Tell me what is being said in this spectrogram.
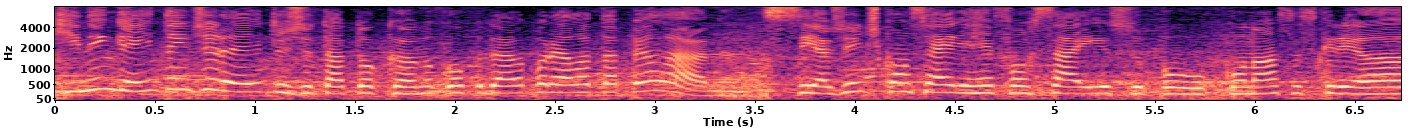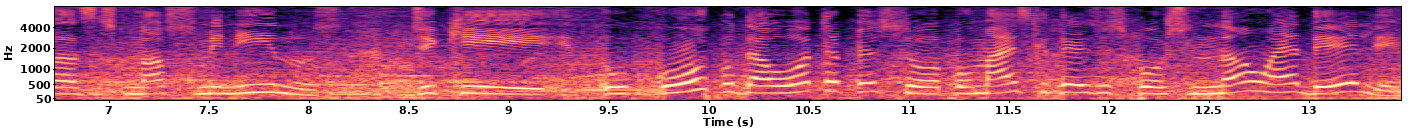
que ninguém tem direito de estar tá tocando o corpo dela por ela estar tá pelada. Se a gente consegue reforçar isso por, com nossas crianças, com nossos meninos, de que o corpo da outra pessoa, por mais que esteja exposto, não é dele,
